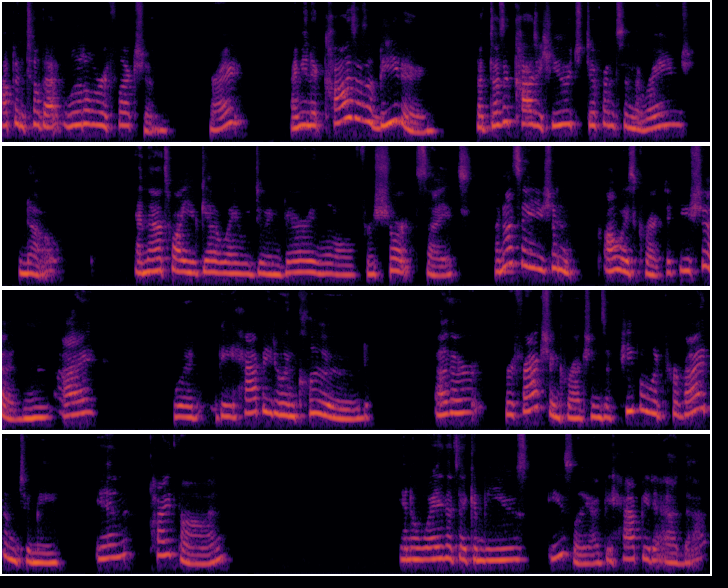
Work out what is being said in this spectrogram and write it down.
up until that little reflection, right? I mean, it causes a beating, but does it cause a huge difference in the range? No. And that's why you get away with doing very little for short sites. I'm not saying you shouldn't always correct it, you should. And I would be happy to include other refraction corrections if people would provide them to me in Python in a way that they can be used easily. I'd be happy to add that.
